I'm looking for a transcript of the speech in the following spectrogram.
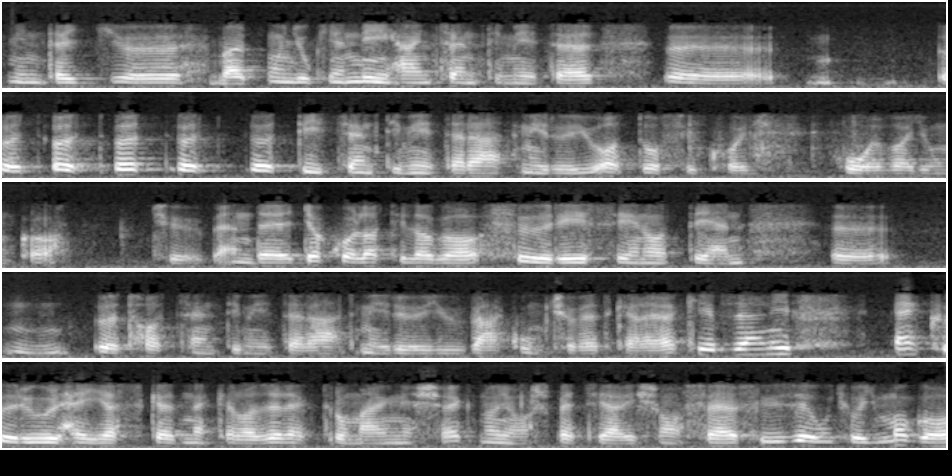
mint egy hát mondjuk ilyen néhány centiméter 5-10 centiméter átmérőjű, attól függ, hogy hol vagyunk a csőben. De gyakorlatilag a fő részén ott ilyen 5-6 cm átmérőjű vákumcsövet kell elképzelni. E körül helyezkednek el az elektromágnesek, nagyon speciálisan felfűzve, úgyhogy maga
